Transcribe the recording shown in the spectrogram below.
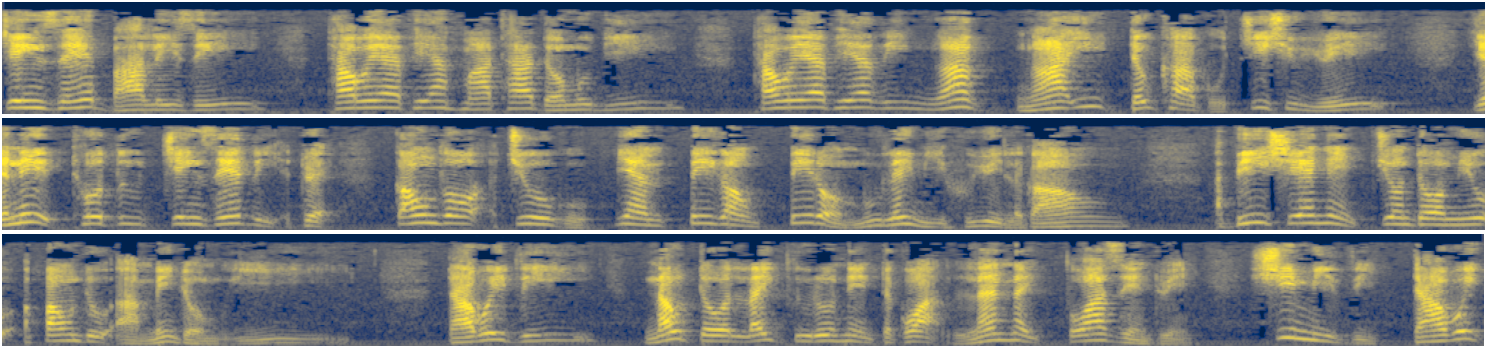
ကျိန်ဆဲပါလေစေထာဝရဘုရားမှားထားတော်မူပြီး ထာဝရဘုရားသည်ငါငါဤဒုက္ခကိုကြည့်ရှု၍ယနေ့ထိုသူကျိန်ဆဲသည့်အတွက်ကောင်းသောအကျိုးကိုပြန်ပေးကောင်းပေးတော်မူလိမ့်မည်ဟု၍၎င်းအဘိရှဲနှင့်ကျွန်တော်မျိုးအပေါင်းတို့အားမိန့်တော်မူ၏ဒါဝိဒ်သည်နောက်တော်လိုက်သူတို့နှင့်တကွလမ်း၌သွားစဉ်တွင် ရှိမိသည်ဒါဝိဒ်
